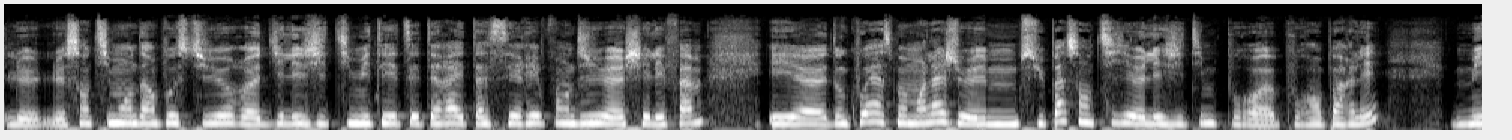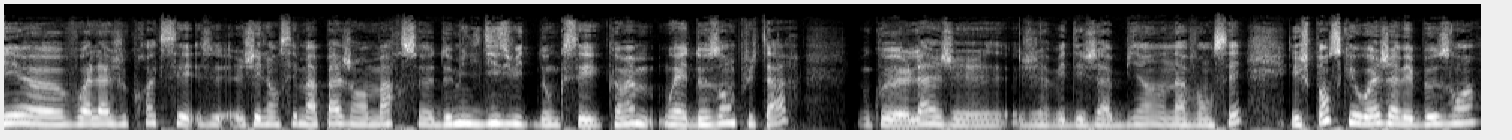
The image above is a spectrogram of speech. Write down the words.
le, sentiment d'imposture, euh, d'illégitimité, etc., est assez répandu chez les femmes. Et donc ouais, à ce moment-là, je me suis pas sentie légitime pour pour en parler. Mais voilà, je crois que c'est, j'ai lancé ma page en mars 2018, donc c'est quand même ouais deux ans plus tard. Donc euh, là, j'avais déjà bien avancé et je pense que ouais, j'avais besoin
